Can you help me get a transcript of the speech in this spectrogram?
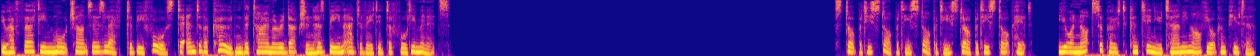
you have 13 more chances left to be forced to enter the code and the timer reduction has been activated to 40 minutes. Stoppity stoppity stoppity stoppity stop hit. You are not supposed to continue turning off your computer.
